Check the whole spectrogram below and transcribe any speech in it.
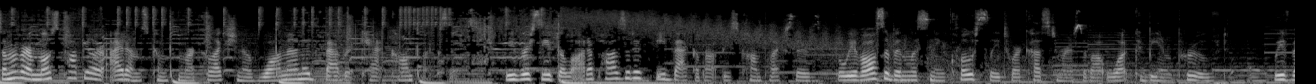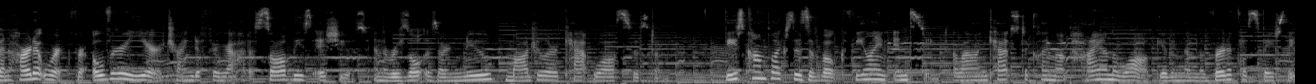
Some of our most popular items come from our collection of wall-mounted fabric cat complexes. We've received a lot of positive feedback about these complexes, but we have also been listening closely to our customers about what could be improved. We've been hard at work for over a year trying to figure out how to solve these issues, and the result is our new modular cat wall system. These complexes evoke feline instinct, allowing cats to climb up high on the wall, giving them the vertical space they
